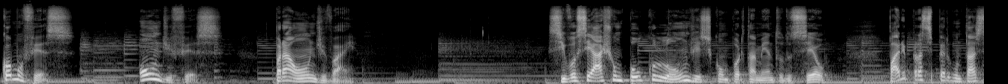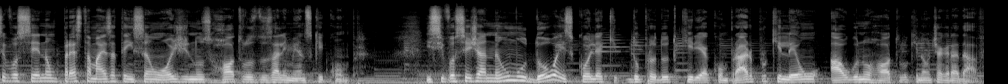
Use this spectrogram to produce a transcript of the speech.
Como fez? Onde fez? Para onde vai? Se você acha um pouco longe esse comportamento do seu, Pare para se perguntar se você não presta mais atenção hoje nos rótulos dos alimentos que compra. E se você já não mudou a escolha do produto que iria comprar porque leu algo no rótulo que não te agradava.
